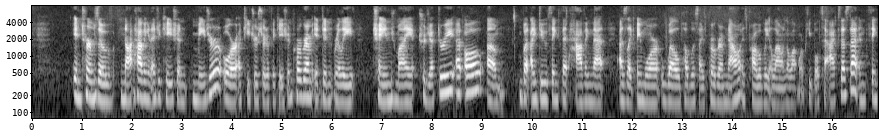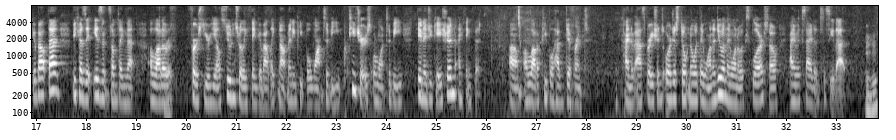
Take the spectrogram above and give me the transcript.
in terms of not having an education major or a teacher certification program it didn't really change my trajectory at all. Um, but I do think that having that as like a more well publicized program now is probably allowing a lot more people to access that and think about that because it isn't something that a lot of right. First year Yale students really think about. Like, not many people want to be teachers or want to be in education. I think that um, a lot of people have different kind of aspirations or just don't know what they want to do and they want to explore. So I'm excited to see that. Mm-hmm.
